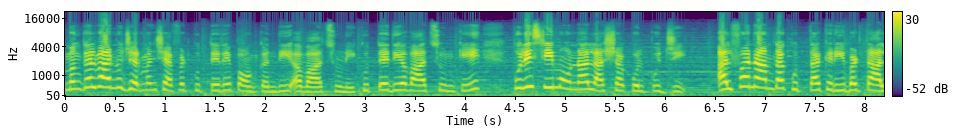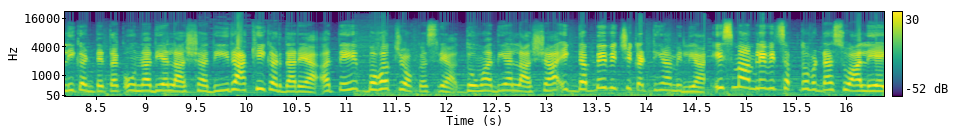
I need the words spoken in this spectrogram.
ਮੰਗਲਵਾਰ ਨੂੰ ਜਰਮਨ ਸ਼ੈਫਰਡ ਕੁੱਤੇ ਦੇ ਭੌਂਕਣ ਦੀ ਆਵਾਜ਼ ਸੁਣੀ। ਕੁੱਤੇ ਦੀ ਆਵਾਜ਼ ਸੁਣ ਕੇ ਪੁਲਿਸ ਟੀਮ ਉਹਨਾਂ ਲਾਸ਼ਾਂ ਕੋਲ ਪੁੱਜੀ। ਅਲਫਾ ਨਾਮ ਦਾ ਕੁੱਤਾ ਕਰੀਬ 48 ਘੰਟੇ ਤੱਕ ਉਹਨਾਂ ਦੀਆਂ ਲਾਸ਼ਾਂ ਦੀ ਰਾਖੀ ਕਰਦਾ ਰਿਹਾ ਅਤੇ ਬਹੁਤ ਚੌਕਸ ਰਿਹਾ। ਦੋਵਾਂ ਦੀਆਂ ਲਾਸ਼ਾਂ ਇੱਕ ਡੱਬੇ ਵਿੱਚ ਇਕੱਠੀਆਂ ਮਿਲੀਆਂ। ਇਸ ਮਾਮਲੇ ਵਿੱਚ ਸਭ ਤੋਂ ਵੱਡਾ ਸਵਾਲ ਇਹ ਹੈ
